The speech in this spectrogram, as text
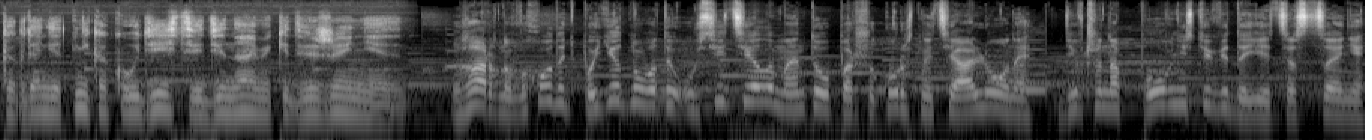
когда нет никакого действия, динамики, движения. Гарно виходить поєднувати усі ці елементи у першокурсниці Альони. Дівчина повністю віддається сцені,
